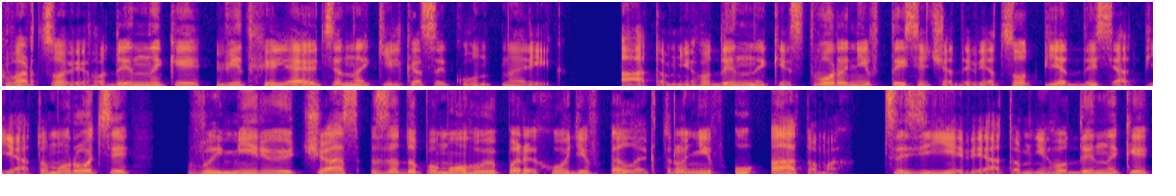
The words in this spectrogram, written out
Кварцові годинники відхиляються на кілька секунд на рік. Атомні годинники, створені в 1955 році, вимірюють час за допомогою переходів електронів у атомах. Цезієві атомні годинники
